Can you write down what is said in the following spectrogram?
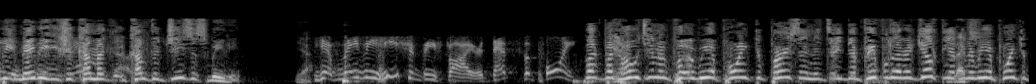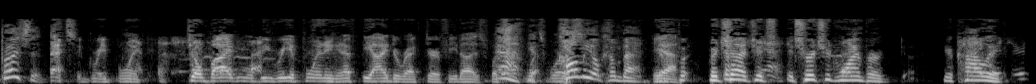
maybe maybe he should come answer. come to Jesus meeting. Yeah. Yeah, maybe he should be fired. That's the point. But but who's going to reappoint the person? It's, the people that are guilty are going to reappoint the person. That's a great point. Joe Biden will be reappointing an FBI director if he does. What's, Yeah, what's worse? Comey will come back. Yeah. but, but Judge, it's Yeah. it's Richard Weinberg, your colleague. Richard.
